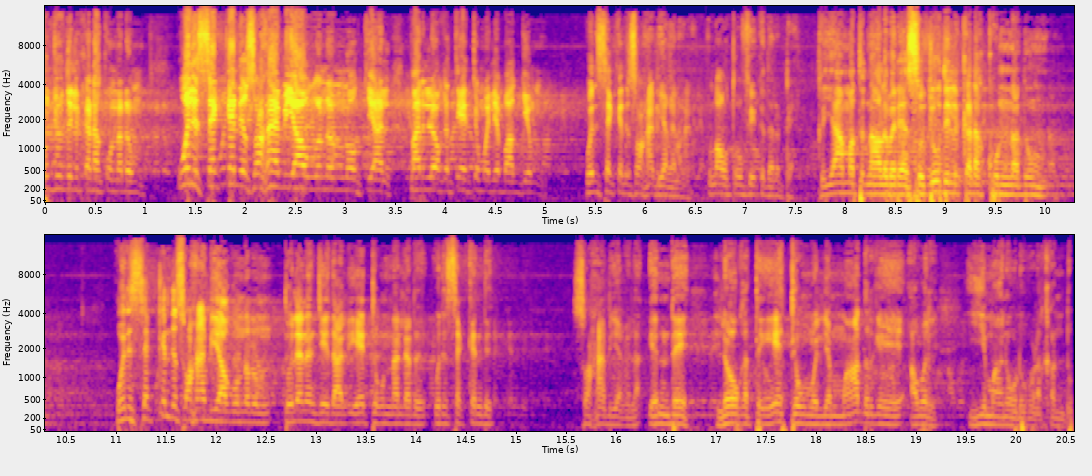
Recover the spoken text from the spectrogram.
സുജൂദിൽ കിടക്കുന്നതും ഒരു സെക്കൻഡ് സ്വഹാബിയാവുന്നതും നോക്കിയാൽ പരലോകത്തെ ഏറ്റവും വലിയ ഭാഗ്യം ഒരു സെക്കൻഡ് സ്വഹാബിയാകാനാണ്. അള്ളാഹു തോഫിക്ക് തരട്ടെ. ഖിയാമത്ത് നാൾ വരെ സുജൂദിൽ കിടക്കുന്നതും ഒരു സെക്കൻഡ് സ്വഹാബിയാകുന്നതും തുലനം ചെയ്താൽ ഏറ്റവും നല്ലത് ഒരു സെക്കൻഡ് സ്വഹാബിയാകല എന്റെ ലോകത്തെ ഏറ്റവും വലിയ മാതൃകയെ അവർ ഈമാനോട് ഈമാനോടുകൂടെ കണ്ടു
